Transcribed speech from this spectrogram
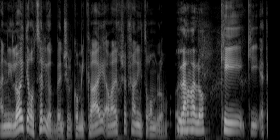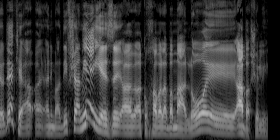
אני לא הייתי רוצה להיות בן של קומיקאי, אבל אני חושב שאני אתרום לו. למה לא? כי, כי אתה יודע, כי אני מעדיף שאני אהיה זה הכוכב על הבמה, לא אה, אבא שלי.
